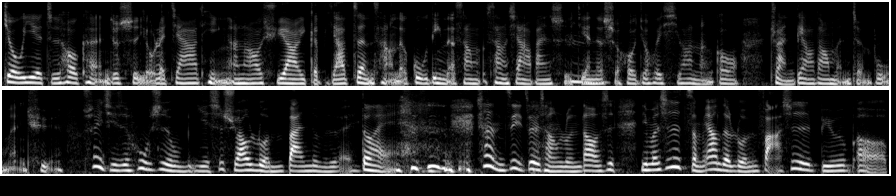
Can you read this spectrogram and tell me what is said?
就业之后可能就是有了家庭啊，然后需要一个比较正常的固定的上上下班时间的时候，就会希望能够转调到门诊部门去。所以其实护士我们也是需要轮班，对不对？对，像你自己最常轮到的是你们是怎么样的轮法？是比如呃。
